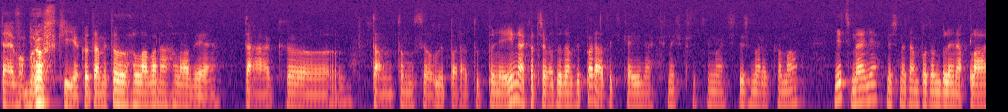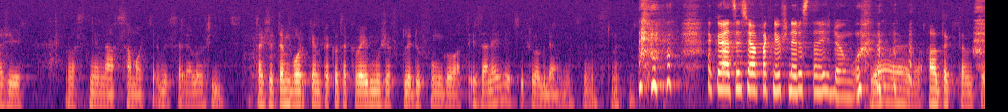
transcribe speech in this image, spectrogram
to je obrovský, jako tam je to hlava na hlavě, tak uh, tam to muselo vypadat úplně jinak a třeba to tam vypadá teďka jinak než před těma čtyřma rokama. Nicméně, my jsme tam potom byli na pláži, vlastně na samotě, by se dalo říct. Takže ten workcamp jako takový může v klidu fungovat i za největších lockdownů, si myslím. Akorát se třeba pak už nedostaneš domů. jo, jo, jo, ale tak tam to,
